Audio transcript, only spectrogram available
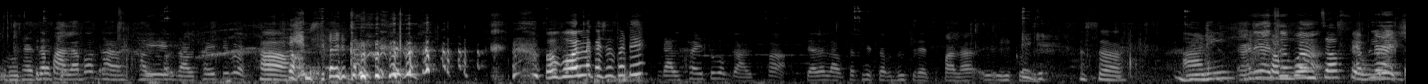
धोत्र्याचा पाला बघ गालफा येते बघ. हा. ओ बोल ना कशासाठी? गालफा येतो बघ गालफा त्याला लावतात ह्याचा दुसऱ्याचा पाला हे करून. असं. आणि शंभूंचा फेवरेट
